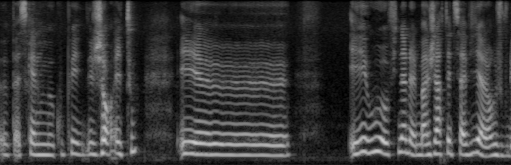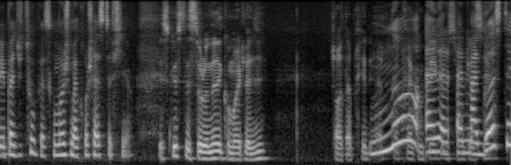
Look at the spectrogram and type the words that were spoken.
euh, parce qu'elle me coupait des gens et tout. Et, euh, et où au final, elle m'a jarté de sa vie alors que je voulais pas du tout parce que moi, je m'accrochais à cette fille. Est-ce que c'était solennel comment elle te l'a dit? Genre t'as pris des. Non, pris à côté elle, elle- m'a ghosté.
